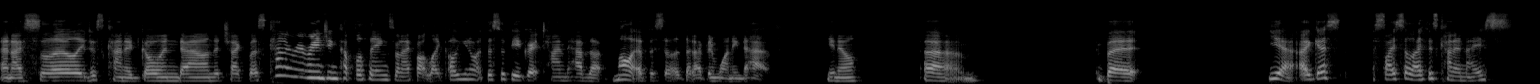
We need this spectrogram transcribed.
And I slowly just kind of going down the checklist, kind of rearranging a couple of things when I felt like, oh, you know what, this would be a great time to have that mall episode that I've been wanting to have, you know. Um, but yeah, I guess slice of life is kind of nice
